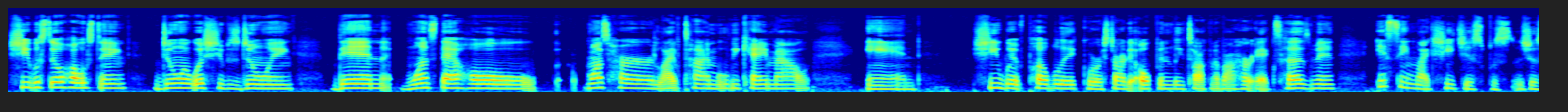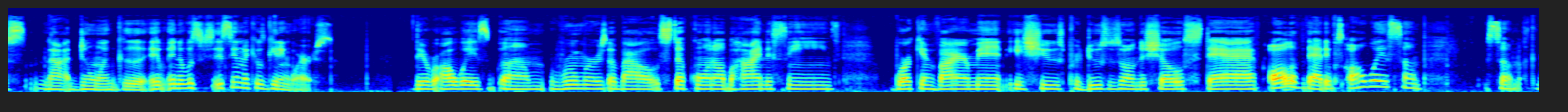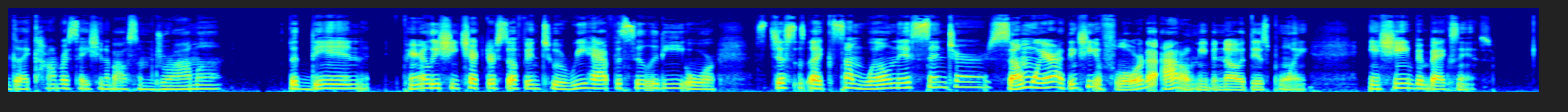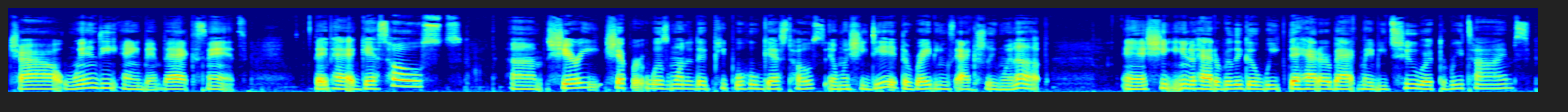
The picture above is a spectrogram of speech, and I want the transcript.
she was still hosting, doing what she was doing. Then once that whole once her lifetime movie came out and she went public or started openly talking about her ex-husband, it seemed like she just was just not doing good. and it was it seemed like it was getting worse. There were always um, rumors about stuff going on behind the scenes, work environment issues, producers on the show, staff, all of that. It was always some some like conversation about some drama. But then apparently she checked herself into a rehab facility or just like some wellness center somewhere. I think she in Florida. I don't even know at this point. And she ain't been back since. Child, Wendy ain't been back since. They've had guest hosts. Um, Sherri Shepherd was one of the people who guest hosts, and when she did, the ratings actually went up. And she, you know, had a really good week. They had her back maybe two or three times.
